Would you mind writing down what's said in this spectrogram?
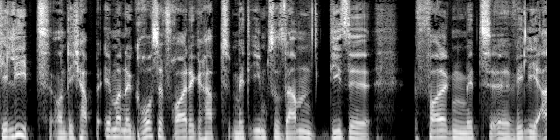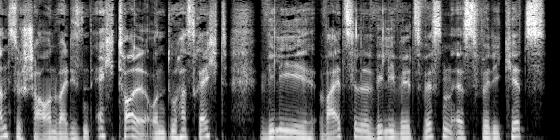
geliebt und ich habe immer eine große Freude gehabt, mit ihm zusammen diese Folgen mit äh, Willi anzuschauen, weil die sind echt toll. Und du hast recht, Willi Weitzel, Willi will's wissen, ist für die Kids,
